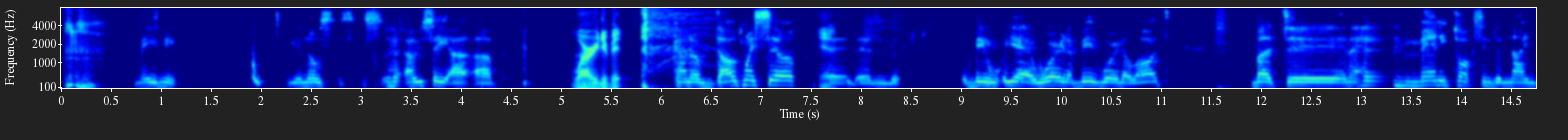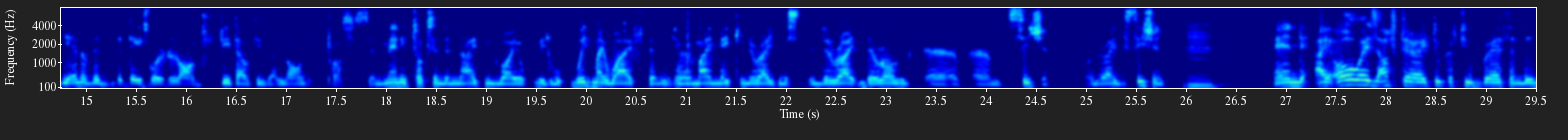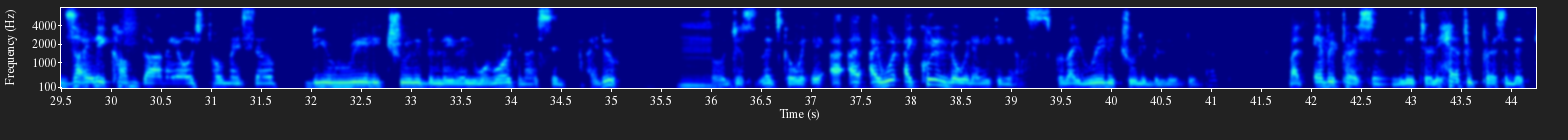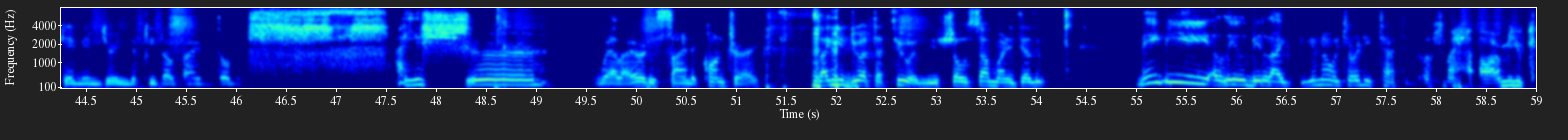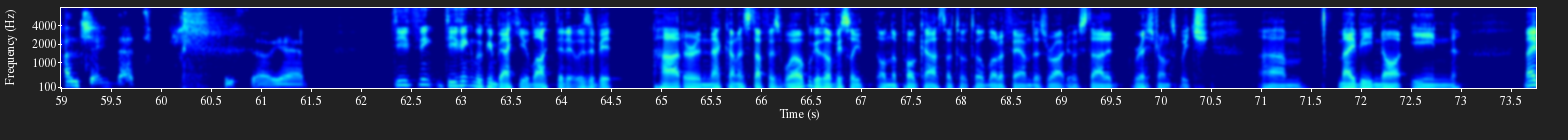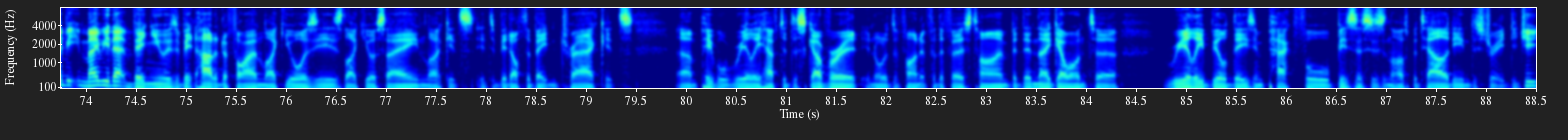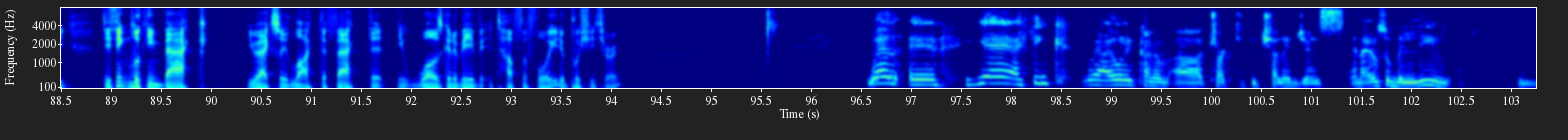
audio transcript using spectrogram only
made me, you know, I would say, uh, uh, Worried a bit. kind of doubt myself Yeah. and, and be yeah worried a bit worried a lot but uh, and i had many talks in the night the end of the, the days were long fit out is a long process and many talks in the night meanwhile with, with my wife telling her am i making the right mis- the right the wrong uh, um, decision or the right decision Mm. And I always, after I took a few breaths and the anxiety calmed down, I always told myself, "Do you really truly believe that you will work?" And I said, "I do." Mm. So just let's go with it. I, I, I would I couldn't go with anything else because I really truly believed in that. But every person, literally every person that came in during the out time told me, Are you sure? Well, I already signed a contract. It's like you do a tattoo and you show someone, he tells you, maybe a little bit like, you know, it's already tattooed on my arm. You can't change that. So yeah. Do you think? Do you think, looking back, you liked that it was a bit harder and that kind of stuff as well? Because obviously, on the podcast, I talked to a lot of founders, right, who have started restaurants, which um, maybe not in. Maybe maybe that venue is a bit harder to find, like yours is, like you're saying, like it's it's a bit off the beaten track. It's Um, people really have to discover it in order to find it for the first time, but then they go on to really build these impactful businesses in the hospitality industry. Did you do you think looking back, you actually liked the fact that it was going to be a bit tougher for you to push you through? Well, uh, yeah, I think well, I only kind of uh, attracted to challenges, and I also believe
